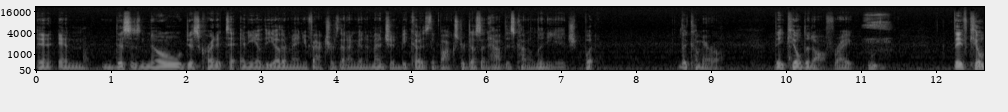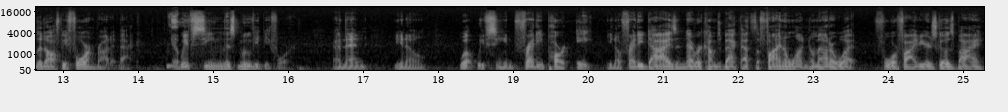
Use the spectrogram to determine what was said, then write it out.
and and this is no discredit to any of the other manufacturers that I'm going to mention because the Boxster doesn't have this kind of lineage, but the Camaro. They killed it off, right? They've killed it off before and brought it back. Yep. We've seen this movie before. And then, you know, what we've seen Freddy part eight. You know, Freddy dies and never comes back. That's the final one, no matter what. Four or five years goes by.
